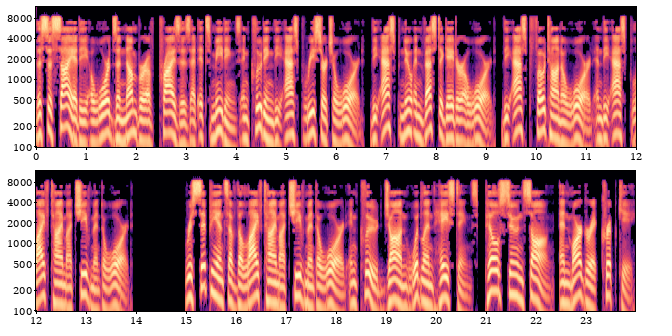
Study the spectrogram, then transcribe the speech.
The Society awards a number of prizes at its meetings including the ASP Research Award, the ASP New Investigator Award, the ASP Photon Award and the ASP Lifetime Achievement Award. Recipients of the Lifetime Achievement Award include John Woodland Hastings, Pil Soon Song, and Margaret Kripke.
